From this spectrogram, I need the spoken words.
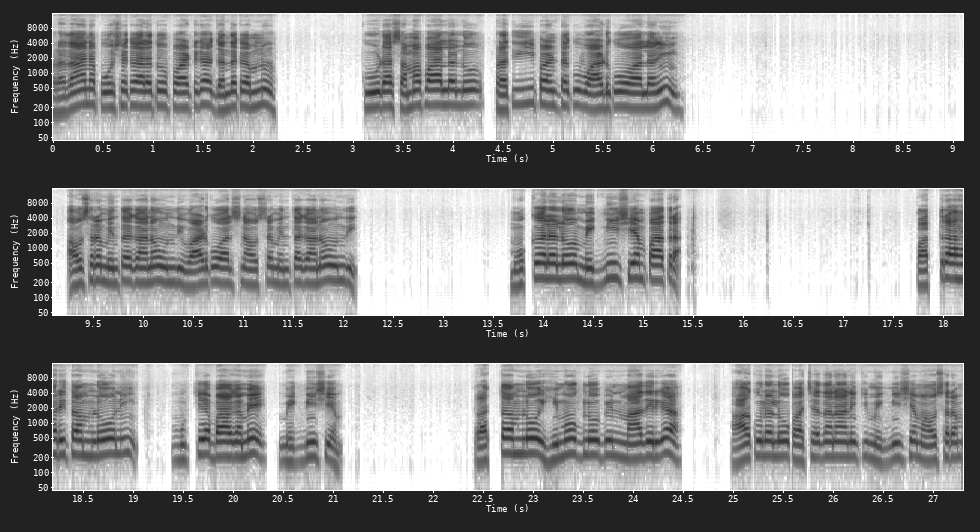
ప్రధాన పోషకాలతో పాటుగా గంధకంను కూడా సమపాలలో ప్రతి పంటకు వాడుకోవాలని అవసరం ఎంతగానో ఉంది. వాడుకోవాల్సిన అవసరం ఎంతగానో ఉంది. మొక్కలలో మెగ్నీషియం పాత్ర పత్రహరితంలోని ముఖ్య భాగమే మెగ్నీషియం. రక్తంలో హిమోగ్లోబిన్ మాదిరిగా ఆకులలో పచ్చదనానికి మెగ్నీషియం అవసరం.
